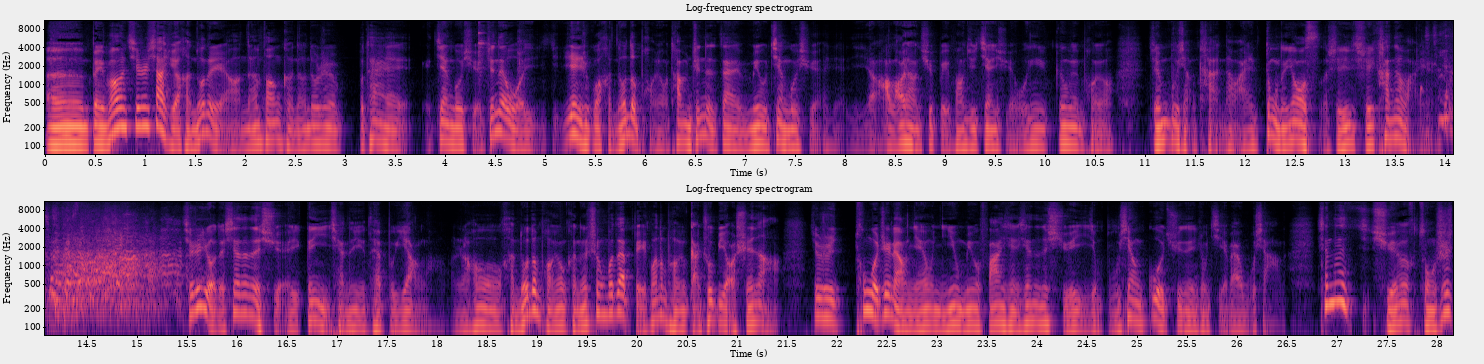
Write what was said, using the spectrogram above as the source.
嗯，北方其实下雪很多的人啊，南方可能都是不太见过雪。真的，我认识过很多的朋友，他们真的在没有见过雪啊，老想去北方去见雪。我跟你各位朋友，真不想看那玩意儿，冻得要死，谁谁看那玩意儿？其实有的现在的雪跟以前的也太不一样了。然后很多的朋友可能生活在北方的朋友感触比较深啊，就是通过这两年，你有没有发现现在的雪已经不像过去的那种洁白无瑕了？现在雪总是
